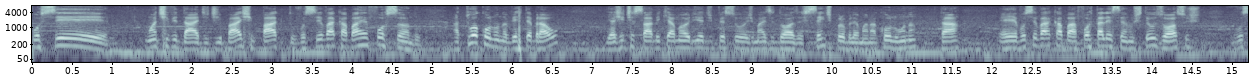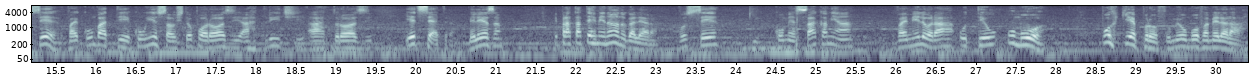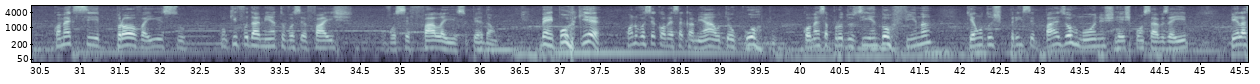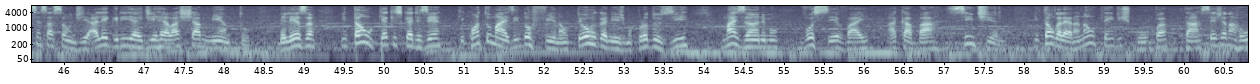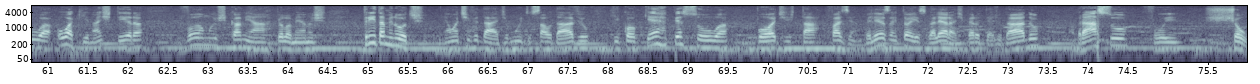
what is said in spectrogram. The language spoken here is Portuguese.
por ser uma atividade de baixo impacto, você vai acabar reforçando a tua coluna vertebral, e a gente sabe que a maioria de pessoas mais idosas sente problema na coluna, tá? É, você vai acabar fortalecendo os teus ossos, você vai combater com isso a osteoporose, artrite, artrose e etc. Beleza? E para estar tá terminando, galera, você que começar a caminhar vai melhorar o teu humor. Por que, prof? O meu humor vai melhorar? Como é que se prova isso? Com que fundamento você faz? Você fala isso, perdão. Bem, porque quando você começa a caminhar, o teu corpo começa a produzir endorfina que é um dos principais hormônios responsáveis aí pela sensação de alegria e de relaxamento, beleza? Então, o que é que isso quer dizer? Que quanto mais endorfina o teu organismo produzir, mais ânimo você vai acabar sentindo. Então, galera, não tem desculpa, tá? Seja na rua ou aqui na esteira, vamos caminhar pelo menos 30 minutos. É uma atividade muito saudável que qualquer pessoa pode estar fazendo, beleza? Então é isso, galera. Espero ter ajudado. Um abraço, fui, show!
